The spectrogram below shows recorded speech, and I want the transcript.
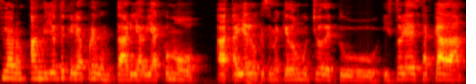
Claro. Andy, yo te quería preguntar y había como, a- hay algo que se me quedó mucho de tu historia destacada,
